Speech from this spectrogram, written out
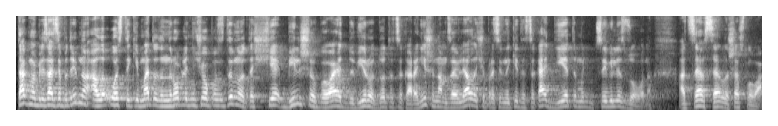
Так, мобілізація потрібна, але ось такі методи не роблять нічого позитивного та ще більше вбивають довіру до ТЦК. Раніше нам заявляли, що працівники ТЦК діятимуть цивілізовано, а це все лише слова.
